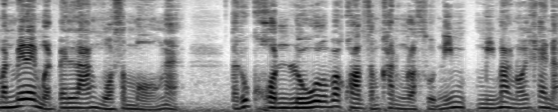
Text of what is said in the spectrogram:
มันไม่ได้เหมือนไปล้างหัวสมองอะ แต่ทุกคนรู้ว่าความสำคัญของหลักสูตรนี้มีมากน้อยแค่ไหน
